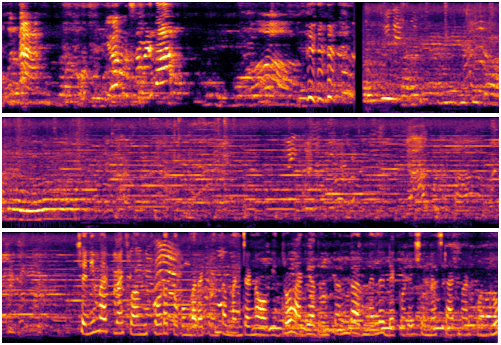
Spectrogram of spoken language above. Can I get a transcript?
ಕುಂತಾ? ಇವಾಗ ಉಸ್ರು ಶನಿ ಮಹಾತ್ಮ ಸ್ವಾಮಿ ಫೋಟೋ ತೊಗೊಂಬರಕ್ಕೆ ಅಂತ ಮಂಜಣ್ಣ ಹೋಗಿದ್ರು. ಹಾಗೆ ಅದನ್ನು ತಂದಾದಮೇಲೆ ಡೆಕೋರೇಷನ್ನ ಸ್ಟಾರ್ಟ್ ಮಾಡಿಕೊಂಡ್ರು.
